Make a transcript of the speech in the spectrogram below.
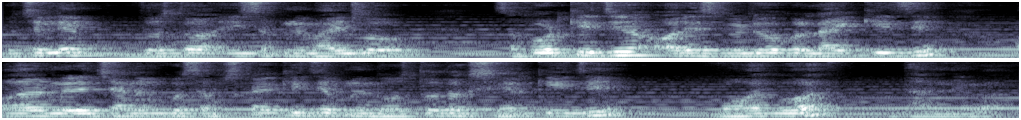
तो चलिए दोस्तों इस अपने भाई को सपोर्ट कीजिए और इस वीडियो को लाइक कीजिए और मेरे चैनल को सब्सक्राइब कीजिए, अपने दोस्तों तक शेयर कीजिए। बहुत बहुत धन्यवाद।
